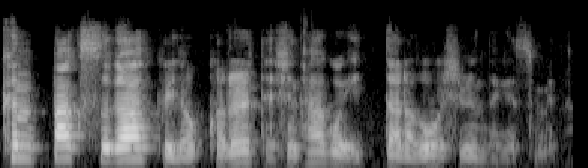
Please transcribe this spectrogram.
큰 박스가 그 역할을 대신하고 있다라고 보시면 되겠습니다.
